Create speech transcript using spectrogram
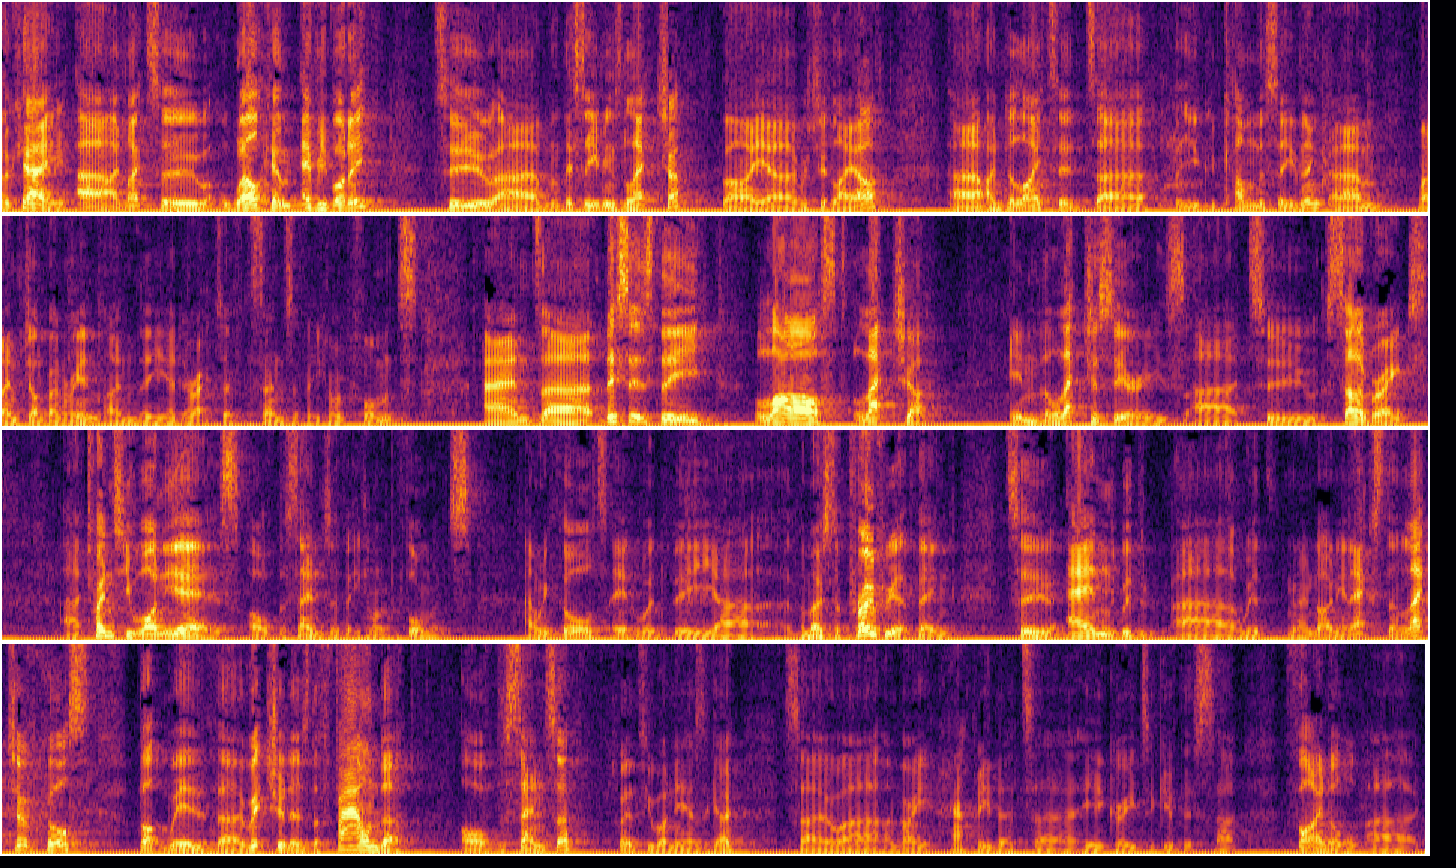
Okay, uh, I'd like to welcome everybody to um, this evening's lecture by uh, Richard Layard. Uh, I'm delighted uh, that you could come this evening. Um, my name's John Van Reenen. I'm the uh, director for the Centre for Economic Performance. And uh, this is the last lecture in the lecture series to celebrate 21 years of the Centre for Economic Performance and we thought it would be uh, the most appropriate thing to end with, uh, with you know, not only an excellent lecture, of course, but with uh, Richard as the founder of the centre 21 years ago. So uh, I'm very happy that uh, he agreed to give this uh, final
